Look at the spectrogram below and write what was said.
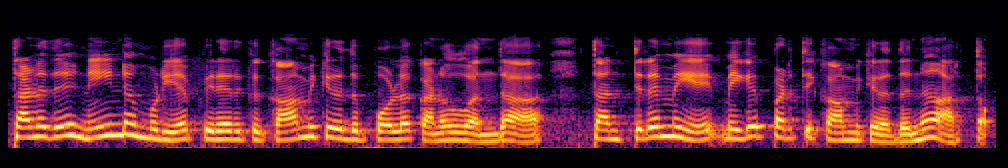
தனது நீண்ட முடிய பிறருக்கு காமிக்கிறது போல கனவு வந்தால் தன் திறமையை மிகப்படுத்தி காமிக்கிறதுன்னு அர்த்தம்.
